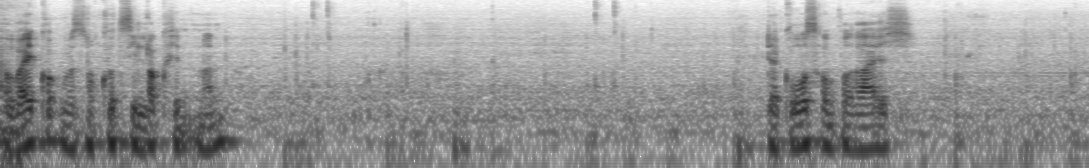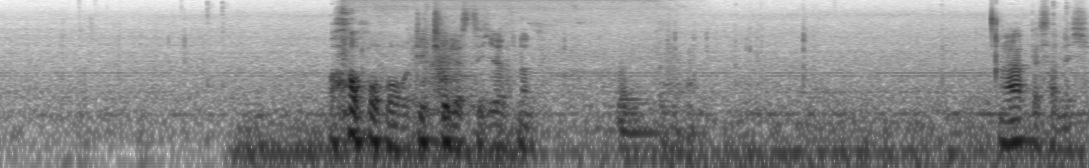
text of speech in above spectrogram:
Dabei gucken wir uns noch kurz die Lok hinten an. Der Großraumbereich. Oh, die Tür lässt sich öffnen. Ah, besser nicht.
